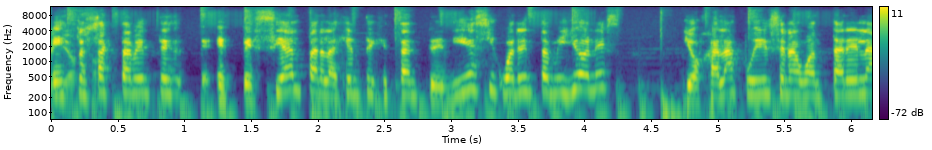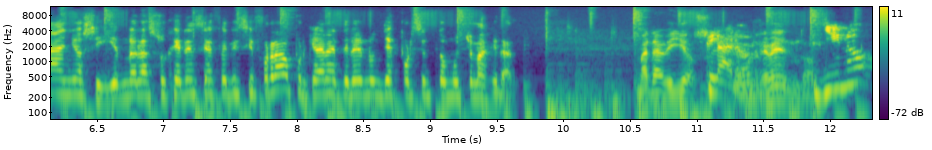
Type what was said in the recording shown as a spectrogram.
esto exactamente especial para la gente que está entre 10 y 40 millones, que ojalá pudiesen aguantar el año siguiendo la sugerencia de Feliz y Forrado, porque van a tener un 10% mucho más grande. Maravilloso. Claro. Tremendo. Gino,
